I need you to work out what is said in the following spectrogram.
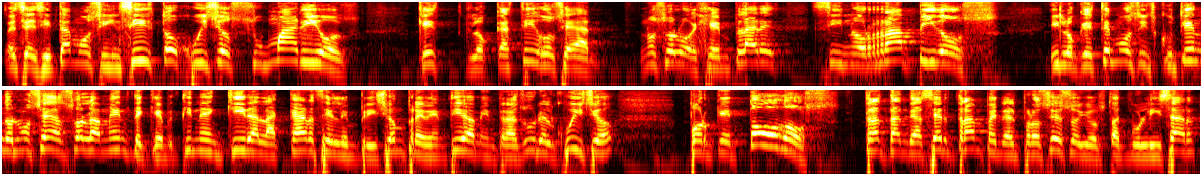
Necesitamos, insisto, juicios sumarios, que los castigos sean no solo ejemplares, sino rápidos y lo que estemos discutiendo no sea solamente que tienen que ir a la cárcel en prisión preventiva mientras dure el juicio, porque todos tratan de hacer trampa en el proceso y obstaculizar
